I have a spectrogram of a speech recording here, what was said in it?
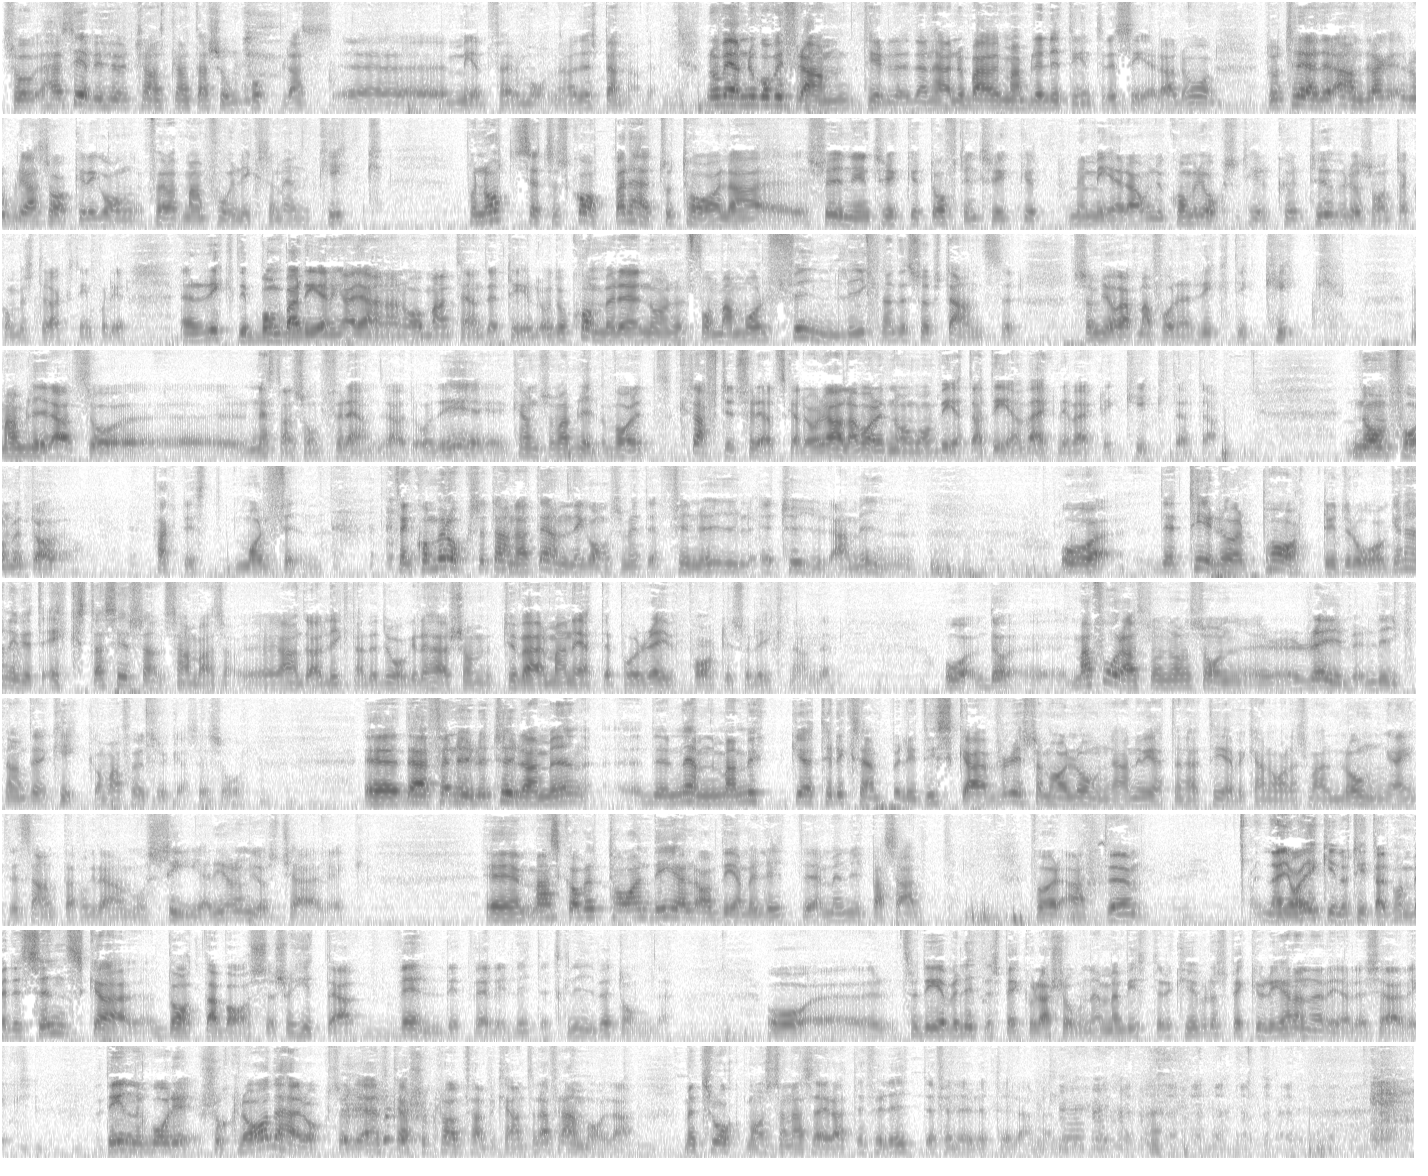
Så här ser vi hur transplantation kopplas eh, med feromonerna. Det är spännande. Nåväl, nu går vi fram till den här. Nu börjar man bli lite intresserad. Och då träder andra roliga saker igång för att man får liksom en kick på något sätt så skapar det här totala eh, synintrycket, doftintrycket med mera, och nu kommer det också till kultur och sånt, jag kommer strax in på det, en riktig bombardering av hjärnan om man tänder till. Och då kommer det någon form av morfinliknande substanser som gör att man får en riktig kick. Man blir alltså eh, nästan som förändrad. Och det kan som har blivit, varit kraftigt förälskade och det har alla varit någon gång vet att det är en verklig, verklig kick detta. Någon form av faktiskt morfin. Sen kommer också ett annat ämne igång som heter fenyletylamin. Och det tillhör partydrogerna, ni vet ecstasy och samma, eh, andra liknande droger. Det här som tyvärr man äter på ravepartys och liknande. Och då, eh, man får alltså någon sån rave-liknande kick om man får uttrycka sig så. Eh, det här fenyletylamin det nämner man mycket till exempel i Discovery som har långa, ni vet den här tv-kanalen som har långa intressanta program och serier om just kärlek. Eh, man ska väl ta en del av det med lite med en nypa salt. För att eh, när jag gick in och tittade på medicinska databaser så hittade jag väldigt, väldigt lite skrivet om det. Och, eh, så det är väl lite spekulationer, men visst är det kul att spekulera när det gäller kärlek. Det ingår i choklad det här också. Det älskar chokladfabrikanterna framhålla. Men tråkmånsarna säger att det är för lite fenyletylamin.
